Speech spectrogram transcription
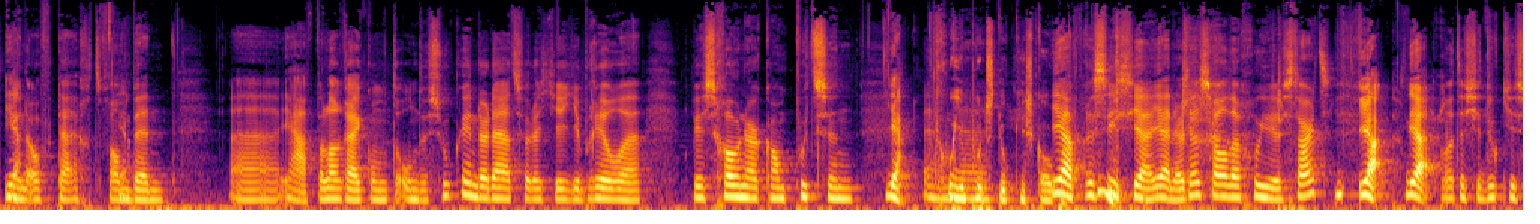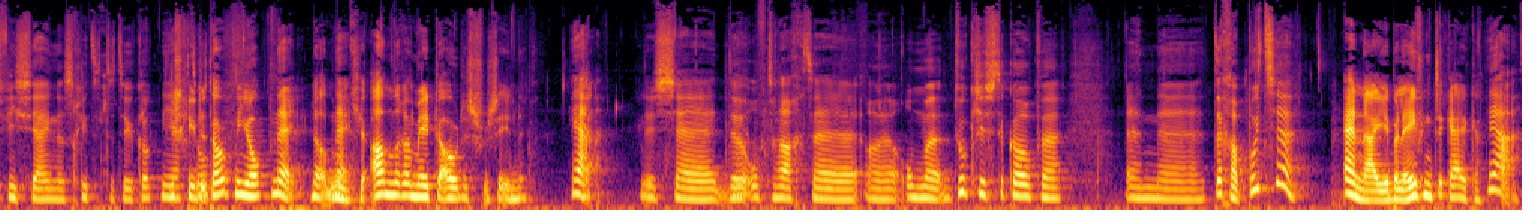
Ja. overtuigd van Ja. ben. Eh, ja, belangrijk om te onderzoeken inderdaad, zodat je je bril eh, weer schoner kan poetsen. Ja, En, goede eh, poetsdoekjes kopen. Ja, precies. Ja, ja nou, dat is al een goede start. Ja, Ja, want als je doekjes vies zijn, dan schiet het natuurlijk ook niet je schiet op. het ook niet op. Nee, Dan nee. moet je andere methodes verzinnen. Ja, Ja. dus de opdracht om doekjes te kopen en te gaan poetsen. En naar je beleving te kijken. Ja.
